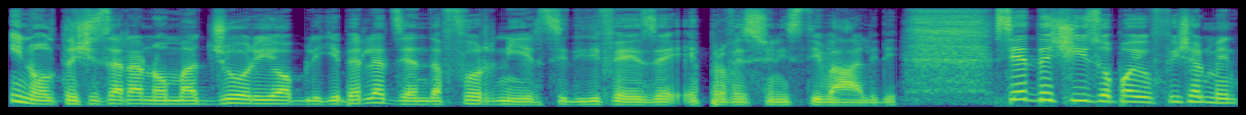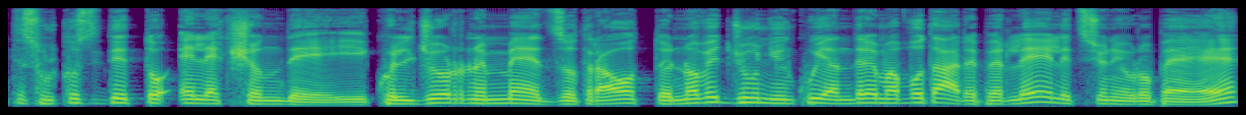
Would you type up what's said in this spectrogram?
Inoltre ci saranno maggiori obblighi per le aziende a fornirsi di difese e professionisti validi. Si è deciso poi ufficialmente sul cosiddetto Election Day, quel giorno e mezzo tra 8 e 9 giugno in cui andremo a votare votare per le elezioni europee,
